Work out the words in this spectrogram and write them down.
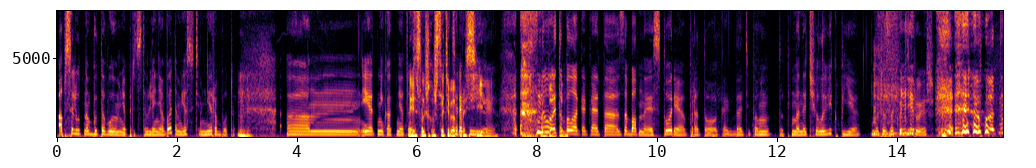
Абсолютно бытовое у меня представление об этом, я с этим не работаю. Мгм. Эм, и это никак не Но я относится слышал, к что тебя просили. Ну, это была какая-то забавная история про то, когда, типа, м, тут в мене чоловік п'є, може закодируєш? Вот, ну,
